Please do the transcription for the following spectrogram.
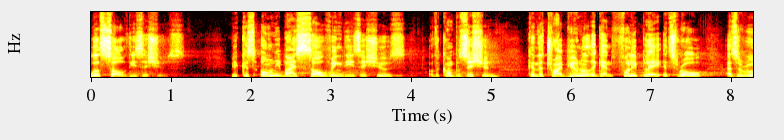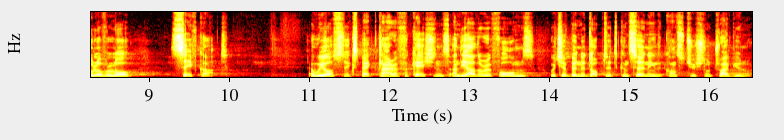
will solve these issues because only by solving these issues of the composition can the tribunal again fully play its role as a rule of law safeguard. And we also expect clarifications on the other reforms which have been adopted concerning the Constitutional Tribunal.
